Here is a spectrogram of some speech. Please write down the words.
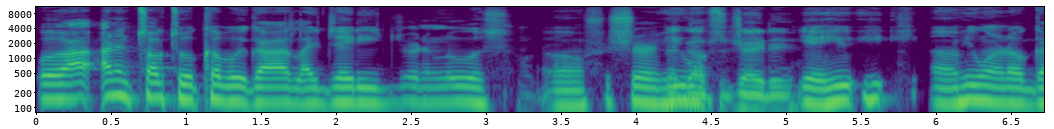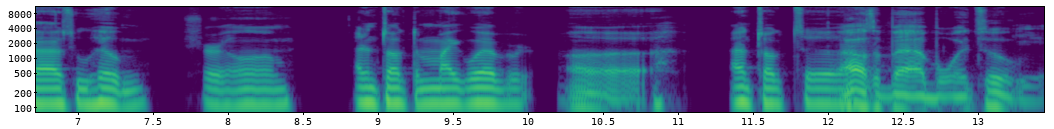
well, I, I didn't talk to a couple of guys like JD Jordan Lewis. Uh, for sure. He Big wa- ups to JD. Yeah, he he he, um, he one of those guys who helped me. Sure. Um, I didn't talk to Mike Weber. Uh, I didn't talk to. I was a bad boy too. Yeah.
